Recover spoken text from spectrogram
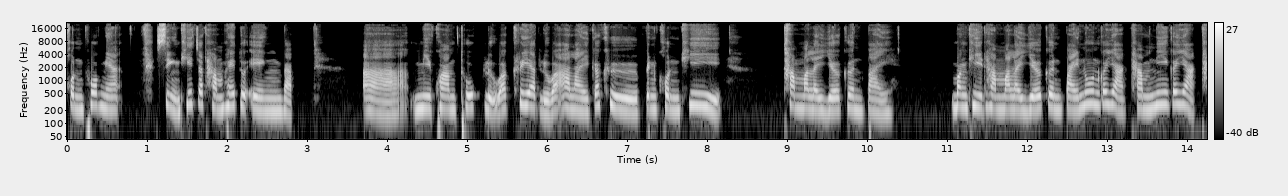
คนพวกเนี้ยสิ่งที่จะทำให้ตัวเองแบบมีความทุกข์หรือว่าเครียดหรือว่าอะไรก็คือเป็นคนที่ทำอะไรเยอะเกินไป บางทีทำอะไรเยอะเกินไปนู่นก็อยากทำนี่ก็อยากท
